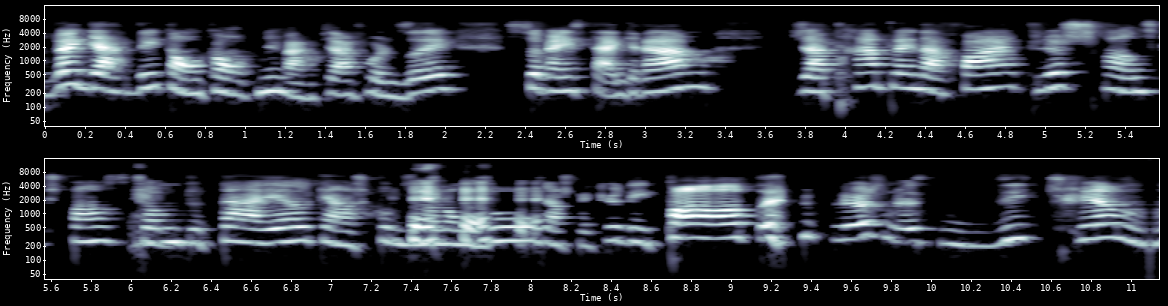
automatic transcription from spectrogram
regarder ton contenu, Marie-Pierre, faut le dire, sur Instagram j'apprends plein d'affaires. Puis là, je suis rendue que je pense comme tout le temps à elle quand je coupe du melon d'eau, quand je fais que des pâtes. puis là, je me suis dit, crème,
